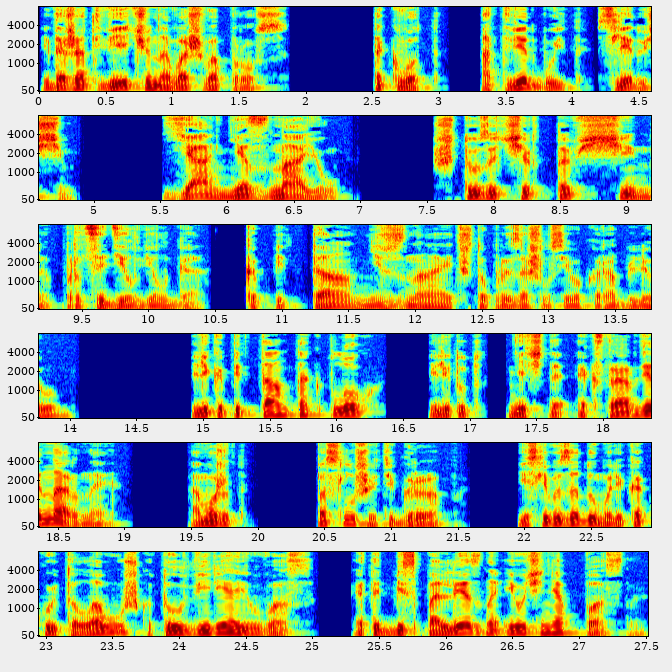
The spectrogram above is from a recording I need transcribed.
и даже отвечу на ваш вопрос. Так вот, ответ будет следующим. Я не знаю. «Что за чертовщина?» – процедил Вилга. «Капитан не знает, что произошло с его кораблем? Или капитан так плох? Или тут нечто экстраординарное? А может, послушайте, Граб, если вы задумали какую-то ловушку, то, уверяю вас, это бесполезно и очень опасно.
